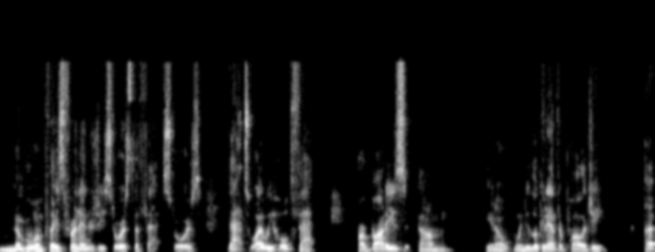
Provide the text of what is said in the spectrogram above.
number one place for an energy store is the fat stores. That's why we hold fat. Our bodies, um, you know, when you look at anthropology, uh,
